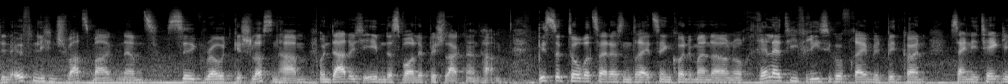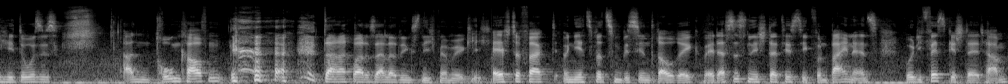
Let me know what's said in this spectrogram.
den öffentlichen Schwarzmarkt namens Silk Road geschlossen haben und dadurch eben das Wallet beschlagnahmt haben. Bis Oktober 2013 konnte man da noch relativ risikofrei mit Bitcoin seine tägliche Dosis an Drogen kaufen. Danach war das allerdings nicht mehr möglich. Elfter Fakt, und jetzt wird es ein bisschen traurig, weil das ist eine Statistik von Binance, wo die festgestellt haben,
